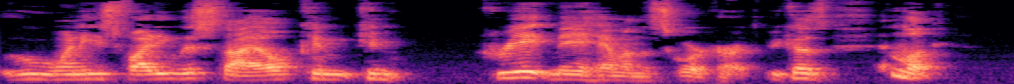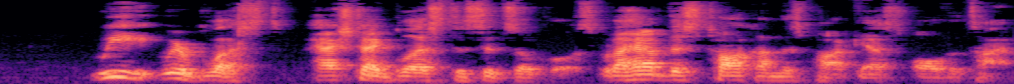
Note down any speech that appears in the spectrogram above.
who when he's fighting this style can can create mayhem on the scorecards. Because and look, we we're blessed. Hashtag blessed to sit so close. But I have this talk on this podcast all the time.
